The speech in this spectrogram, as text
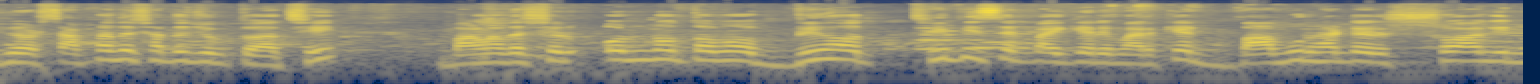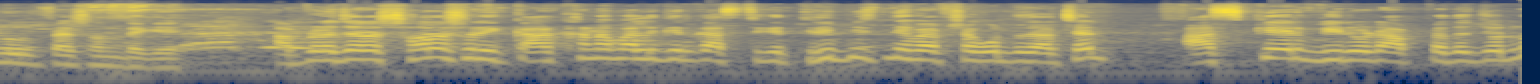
ভিউয়ার্স আপনাদের সাথে যুক্ত আছি বাংলাদেশের অন্যতম বৃহৎ থ্রি পিসের পাইকারি মার্কেট বাবুরহাটের সোহাগী নূর ফ্যাশন থেকে। আপনারা যারা সরাসরি কারখানা মালিকের কাছ থেকে থ্রি পিস নিয়ে ব্যবসা করতে যাচ্ছেন, আজকের ভিডিওটা আপনাদের জন্য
